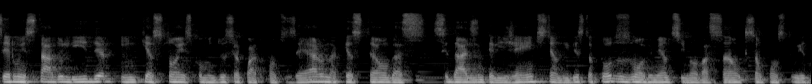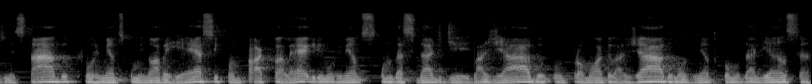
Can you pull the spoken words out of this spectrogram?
ser um estado líder em questões como indústria 4.0, na questão das cidades inteligentes, tendo em vista todos os movimentos de inovação que são construídos no estado, movimentos como Inova RS, como Pacto Alegre, movimentos como da cidade de Lajeado, como Promove Lajeado, movimento como da Aliança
